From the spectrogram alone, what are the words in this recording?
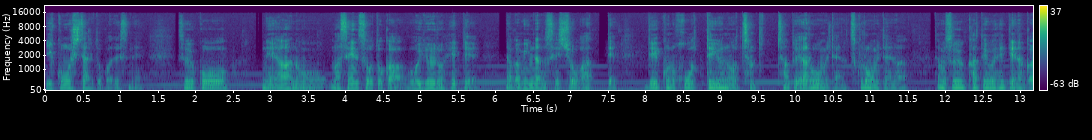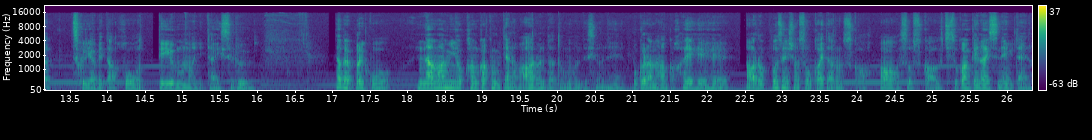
移行したりとかですね、そういうこう、ね、あの、まあ、戦争とかをいろいろ経て、なんかみんなの折衝があって、で、この法っていうのをちゃんと、ちゃんとやろうみたいな、作ろうみたいな、多分そういう過程を経て、なんか作り上げた法っていうものに対する、なんかやっぱりこう、生身の感覚みたいなのがあるんだと思うんですよね。僕らなんか、へいへいへい、あ、六法全書はそう書いてあるんですか？ああ、そうっすか。うちと関係ないっすね。みたいな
